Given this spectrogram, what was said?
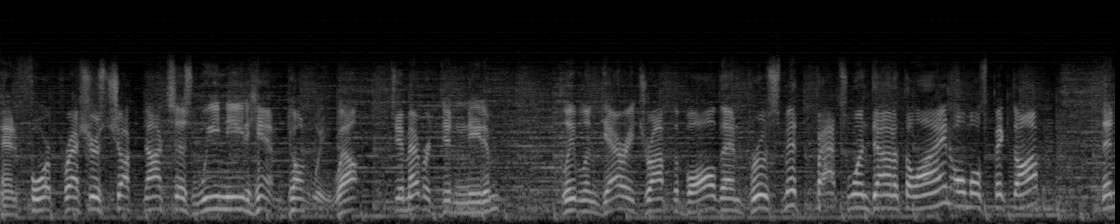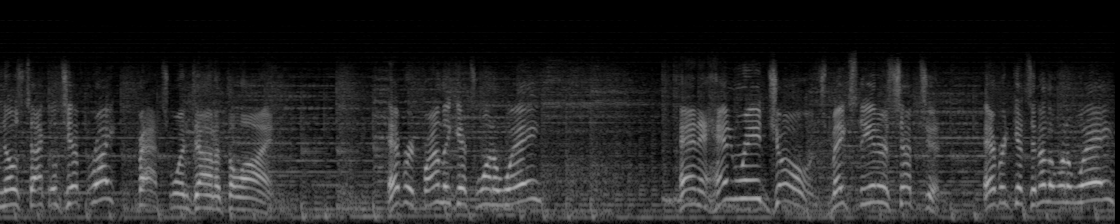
And four pressures. Chuck Knox says we need him, don't we? Well, Jim Everett didn't need him. Cleveland Gary dropped the ball. Then Bruce Smith bats one down at the line, almost picked off. Then nose tackle Jeff Wright bats one down at the line. Everett finally gets one away. And Henry Jones makes the interception. Everett gets another one away.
